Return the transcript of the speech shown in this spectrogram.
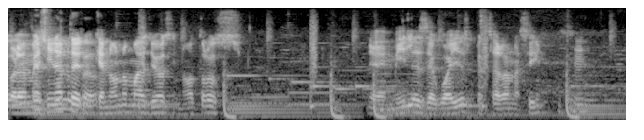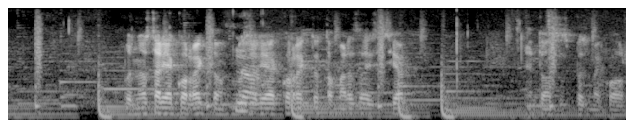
Pero imagínate que no nomás yo, sino otros eh, miles de güeyes pensaran así. Pues no estaría correcto. No, No. sería correcto tomar esa decisión. Entonces, pues mejor.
